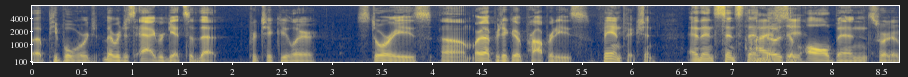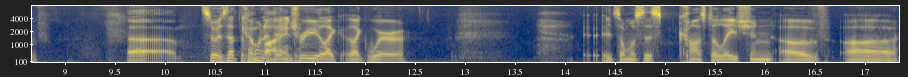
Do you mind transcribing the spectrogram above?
uh, people were there were just aggregates of that particular stories um, or that particular property's fan fiction and then since then I those see. have all been sort of uh, So is that the point of Combined. entry, like like where it's almost this constellation of uh,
